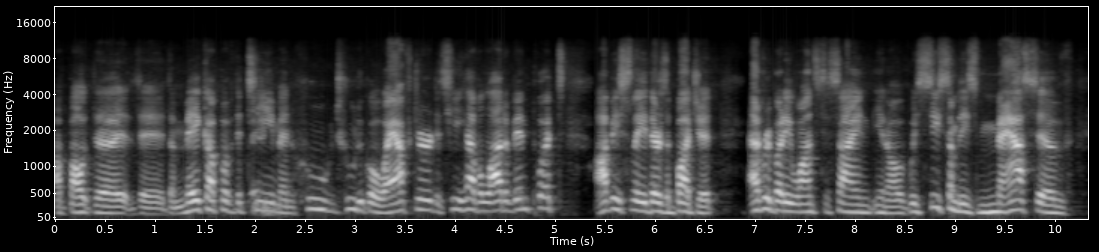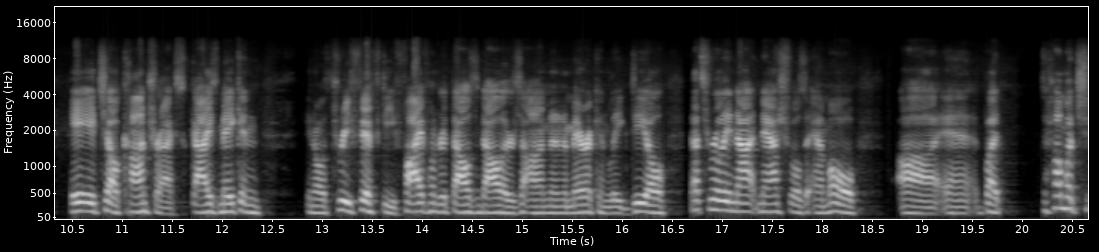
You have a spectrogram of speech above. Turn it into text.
about the the the makeup of the team and who who to go after? Does he have a lot of input? Obviously, there's a budget. Everybody wants to sign. You know, we see some of these massive AHL contracts, guys making you know 350 500000 dollars on an american league deal that's really not nashville's mo uh, and, but how much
